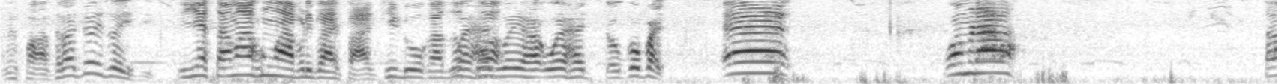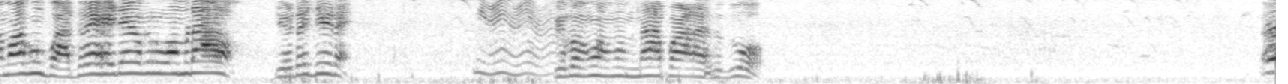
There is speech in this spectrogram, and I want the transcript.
અને પાથરા જોઈ જોઈ છે. અહીંયા તમા હું આપણી પાસે? પાછી ડોકા જો ઓય ઓય હાય, ટોકો ભાઈ. એ ઓમડાવો તમાકુ પાત્રે હેડ્યા વગર ઓમડાવો ચેડે ચેડે. પેલો આમ આમ ના પાડે છે જુઓ. એ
